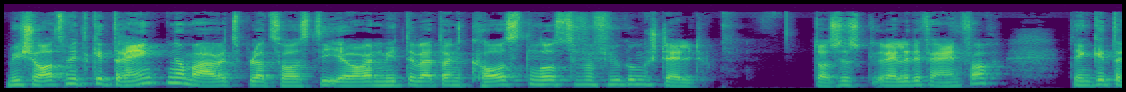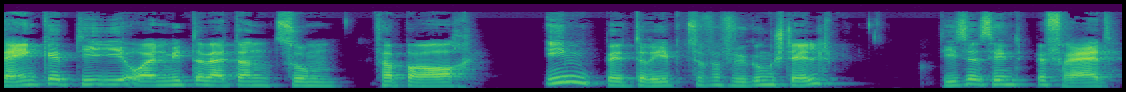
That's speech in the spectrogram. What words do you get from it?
Wie schaut es mit Getränken am Arbeitsplatz aus, die ihr euren Mitarbeitern kostenlos zur Verfügung stellt? Das ist relativ einfach, denn Getränke, die ihr euren Mitarbeitern zum Verbrauch im Betrieb zur Verfügung stellt, diese sind befreit.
